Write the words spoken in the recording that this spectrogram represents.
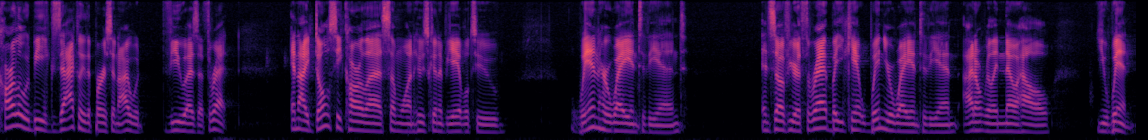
Karla would be exactly the person I would view as a threat. And I don't see Karla as someone who's going to be able to win her way into the end. And so if you're a threat but you can't win your way into the end, I don't really know how you win.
